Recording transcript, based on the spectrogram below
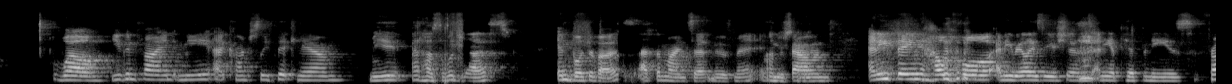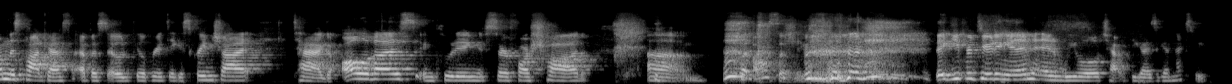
Well, you can find me at Consciously Fit Cam Me at Hustle with Jess. and both of us at the Mindset Movement. If you found anything helpful, any realizations, any epiphanies from this podcast episode, feel free to take a screenshot, tag all of us, including Sir Farshad. Um, but awesome. Thank you for tuning in, and we will chat with you guys again next week.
